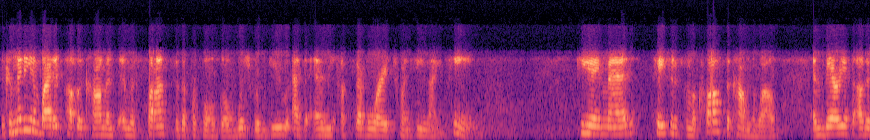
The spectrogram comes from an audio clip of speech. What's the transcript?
The committee invited public comments in response to the proposal, which were due at the end of February 2019. PA Med, patients from across the Commonwealth, and various other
